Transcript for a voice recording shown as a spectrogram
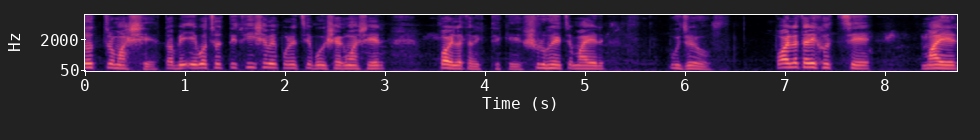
চৈত্র মাসে, তবে এবছর তিথি হিসেবে পড়েছে বৈশাখ মাসের পয়লা তারিখ থেকে। শুরু হয়েছে মায়ের পুজো। পয়লা তারিখ হচ্ছে মায়ের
